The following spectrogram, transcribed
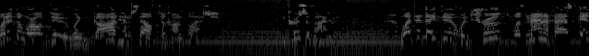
What did the world do when God Himself took on flesh? Crucified him. What did they do when truth was manifest in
